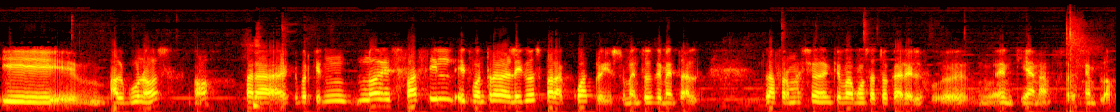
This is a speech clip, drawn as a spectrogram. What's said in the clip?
y algunos, ¿no? Para, porque no es fácil encontrar arreglos para cuatro instrumentos de metal. La formación en que vamos a tocar el, eh, en Tiana, por ejemplo.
